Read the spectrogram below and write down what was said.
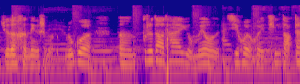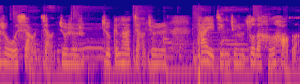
觉得很那个什么，如果，嗯，不知道他有没有机会会听到，但是我想讲，就是就跟他讲，就是他已经就是做的很好了，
